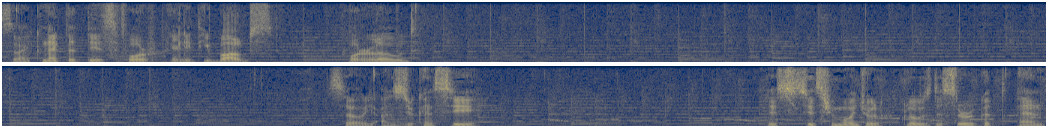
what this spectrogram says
So I connected these four LED bulbs for load so as you can see this Z3 module closed the circuit and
